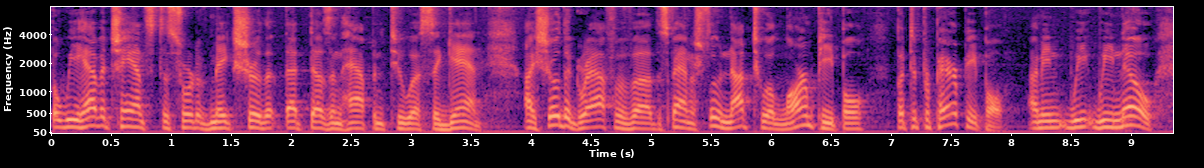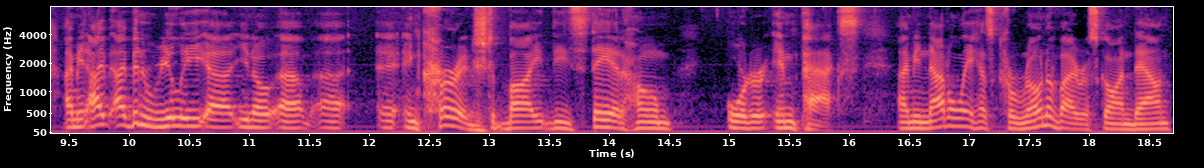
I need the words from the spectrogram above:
but we have a chance to sort of make sure that that doesn't happen to us again. I show the graph of uh, the Spanish flu not to alarm people, but to prepare people. I mean, we, we know. I mean, I've, I've been really, uh, you know, uh, uh encouraged by these stay at home order impacts. I mean, not only has coronavirus gone down,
